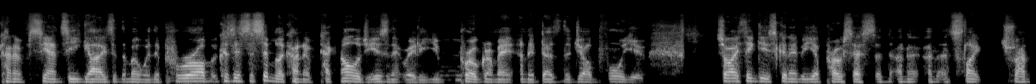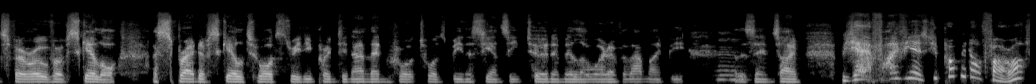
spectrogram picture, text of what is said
kind of CNC guys at the moment. They're probably because it's a similar kind of technology, isn't it? Really, you Mhm. program it and it does the job for you. So I think it's going to be a process and, and, a, and a slight transfer over of skill or a spread of skill towards 3D printing and then for, towards being a CNC turner, miller, wherever that might be at Mm. the same time. But yeah, five years, you're probably not far off.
